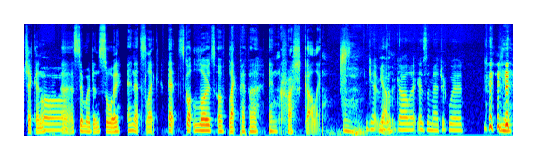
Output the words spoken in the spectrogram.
chicken, Oh. uh, simmered in soy, and it's like it's got loads of black pepper and crushed garlic. Mm. Yeah, Yum. garlic is a magic word. Yeah.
